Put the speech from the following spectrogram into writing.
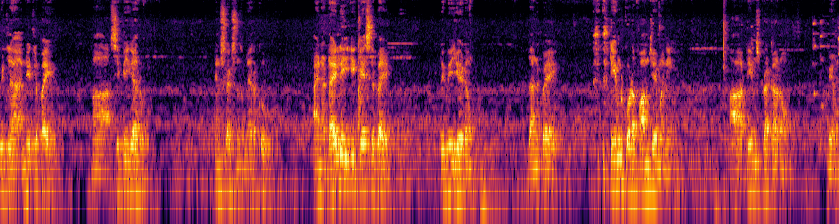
వీటి అన్నిటిపై మా సిపి గారు ఇన్స్ట్రక్షన్స్ మేరకు ఆయన డైలీ ఈ కేసులపై రివ్యూ చేయడం దానిపై టీంను కూడా ఫామ్ చేయమని ఆ టీమ్స్ ప్రకారం మేము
